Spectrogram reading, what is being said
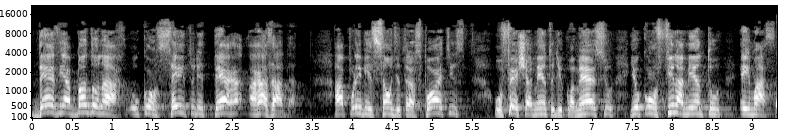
devem abandonar o conceito de terra arrasada, a proibição de transportes, o fechamento de comércio e o confinamento em massa.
